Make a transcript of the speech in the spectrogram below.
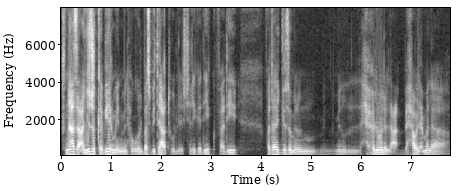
تنازل عن جزء كبير من من حقوق البث بتاعته للشركة ديك فدي فده جزء من من, من الحلول اللي بيحاول يعملها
